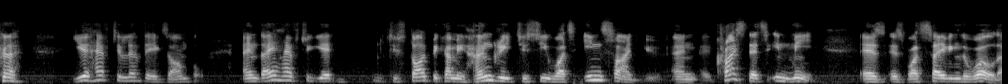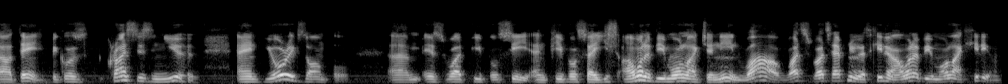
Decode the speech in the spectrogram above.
you have to live the example and they have to get to start becoming hungry to see what's inside you. And Christ that's in me is is what's saving the world out there because Christ is in you. And your example um, is what people see. And people say yes I want to be more like Janine. Wow what's what's happening with Gideon? I want to be more like Gideon.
